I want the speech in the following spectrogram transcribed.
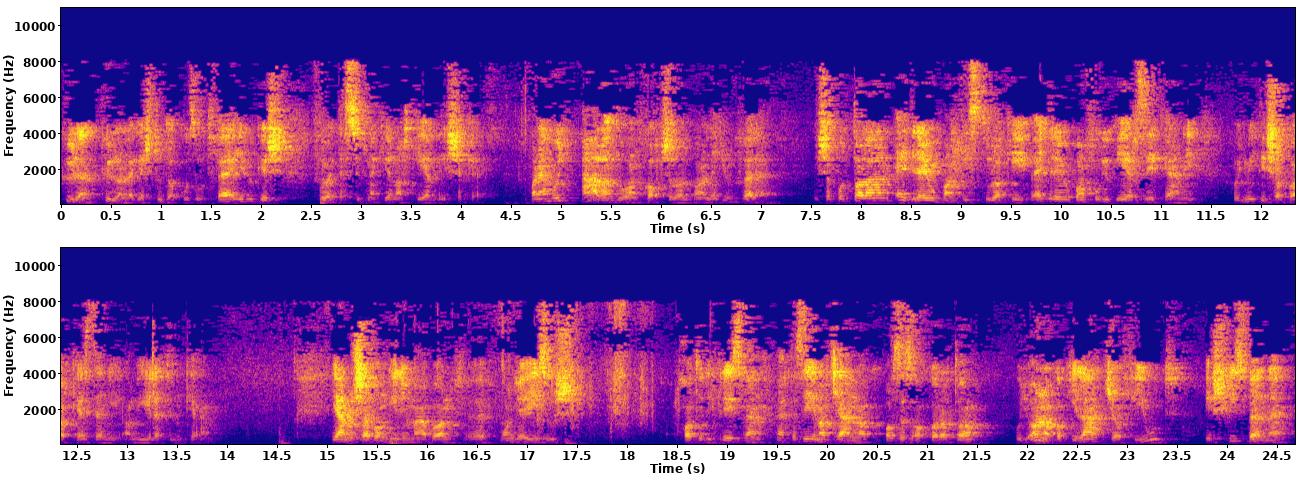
külön, különleges tudakozót felhívjuk, és föltesszük neki a nagy kérdéseket. Hanem, hogy állandóan kapcsolatban legyünk vele. És akkor talán egyre jobban tisztul a kép, egyre jobban fogjuk érzékelni, hogy mit is akar kezdeni a mi életünkkel. János evangéliumában mondja Jézus hatodik részben, mert az én atyámnak az az akarata, hogy annak, aki látja a fiút, és hisz benne,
